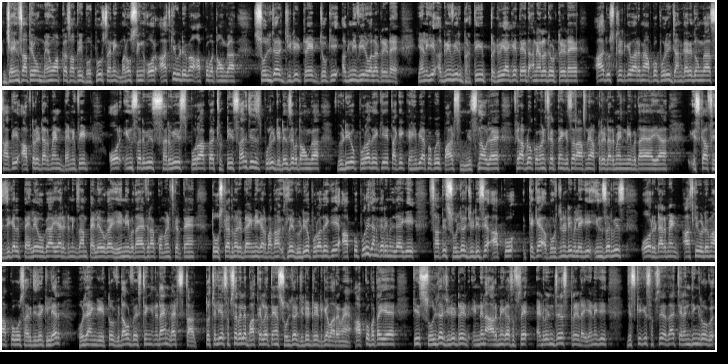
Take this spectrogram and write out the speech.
जय हिंद साथियों, मैं हूँ आपका साथी भूतपूर्व सैनिक मनोज सिंह और आज की वीडियो में आपको बताऊँगा सोल्जर जीडी ट्रेड जो कि अग्निवीर वाला ट्रेड है। यानी कि अग्निवीर भर्ती प्रक्रिया के तहत आने वाला जो ट्रेड है, आज उस ट्रेड के बारे में आपको पूरी जानकारी दूँगा। साथ ही आफ्टर रिटायरमेंट बेनिफिट और इन सर्विस सर्विस पूरा आपका छुट्टी, सारी चीज़ पूरी डिटेल से बताऊँगा। वीडियो पूरा देखिए ताकि कहीं भी आपको कोई पार्ट्स मिस ना हो जाए। फिर आप लोग कमेंट्स करते हैं कि, सर, आपने आफ्टर रिटायरमेंट नहीं बताया या इसका फ़िज़िकल पहले होगा या रिटर्न एग्ज़ाम पहले होगा, ये नहीं बताया, फिर आप कमेंट्स करते हैं तो उसके बाद मैं रिप्लाई नहीं कर पाता हूँ। इसलिए वीडियो पूरा देखिए, आपको पूरी जानकारी मिल जाएगी। साथ ही सोल्जर जीडी से आपको क्या क्या अपॉर्चुनिटी मिलेगी इन सर्विस और रिटायरमेंट आज की वीडियो में आपको वो सारी चीज़ें क्लियर हो जाएँगी। तो without wasting any time let start तो चलिए सबसे पहले बात कर लेते हैं सोल्जर जीडी ट्रेड के बारे में। आपको पता ही है कि soldier GD trade Indian army का सबसे एडवेंचरस ट्रेड है, यानी कि जिसकी कि सबसे ज़्यादा चैलेंजिंग रोल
